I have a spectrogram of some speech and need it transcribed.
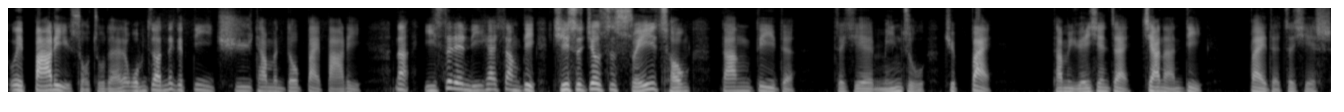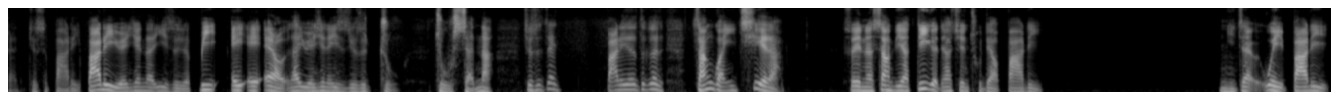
为巴力所筑的，我们知道那个地区他们都拜巴力，那以色列离开上帝，其实就是随从当地的这些民族去拜。他们原先在迦南地拜的这些神，就是巴力。巴力原先的意思是 B A A L，他原先的意思就是主主神呐、就是在巴力的这个掌管一切的。所以呢，上帝要第一个要先除掉巴力，你在为巴力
